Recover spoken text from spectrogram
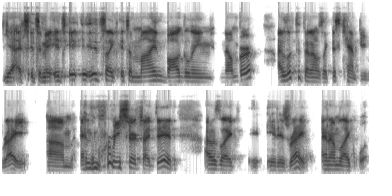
Yeah, it's it's ama- it's it, it's like it's a mind-boggling number. I looked at that and I was like, this can't be right. Um, and the more research I did, I was like, it, it is right. And I'm like, well,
